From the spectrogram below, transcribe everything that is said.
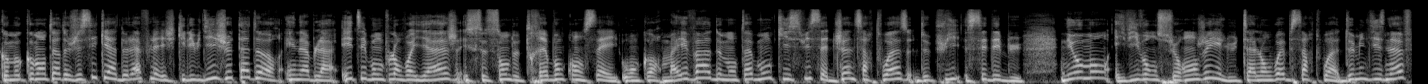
comme au commentaire de Jessica de La Flèche qui lui dit Je t'adore Enabla et tes bons plans voyage et ce sont de très bons conseils. Ou encore Maëva de Montabon qui suit cette jeune sartoise depuis ses débuts. Néomont et vivant sur Angers, élu talent web sartois 2019,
